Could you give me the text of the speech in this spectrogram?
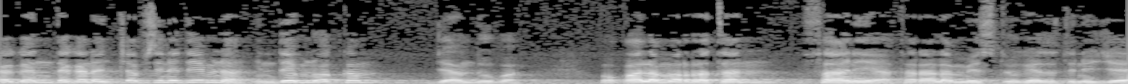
كغند كان نشبس نديمنا نديمنا كم جان دوبا وقال مرة ثانية ترى لما يستوك يزت نجي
